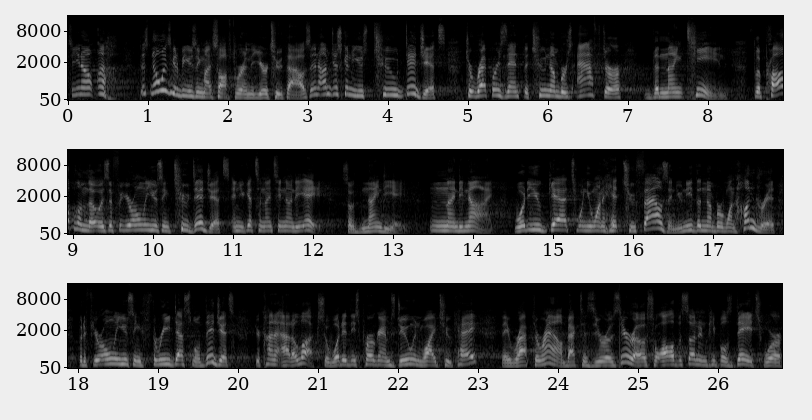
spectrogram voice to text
to, you know, there's no one's going to be using my software in the year 2000. I'm just going to use two digits to represent the two numbers after the 19. The problem, though, is if you're only using two digits and you get to 1998, so 98, 99, what do you get when you want to hit 2000? You need the number 100, but if you're only using three decimal digits, you're kind of out of luck. So what did these programs do in Y2K? They wrapped around back to 00, so all of a sudden people's dates were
